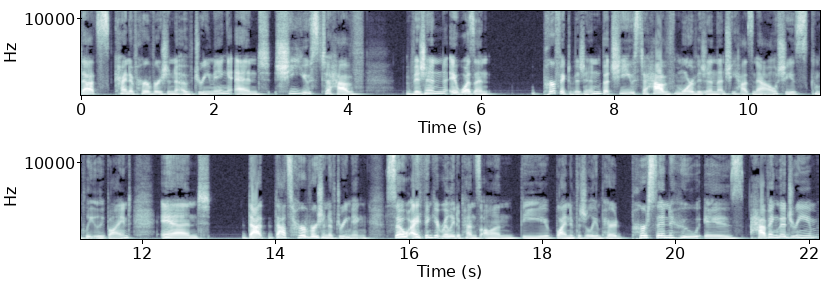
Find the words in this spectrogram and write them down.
that's kind of her version of dreaming. And she used to have vision. It wasn't perfect vision, but she used to have more vision than she has now. She is completely blind. And that that's her version of dreaming. So I think it really depends on the blind and visually impaired person who is having the dream,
